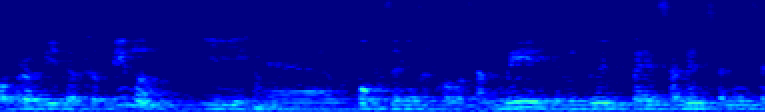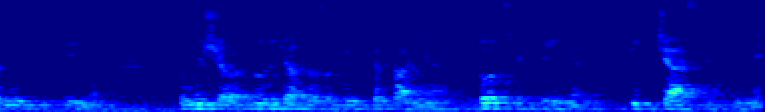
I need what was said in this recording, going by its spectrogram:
обробіток супрімом і е, по фузаріозу колоса ми рекомендуємо перед самим самим самим цвітінням. Тому що дуже часто задають питання до цвітіння, під час цвітіння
